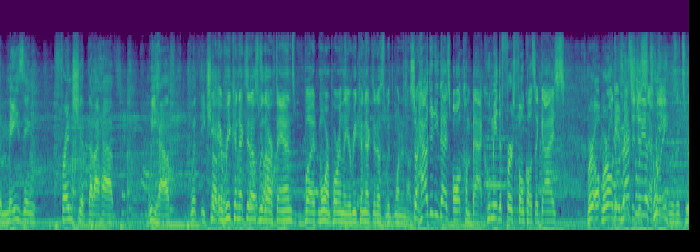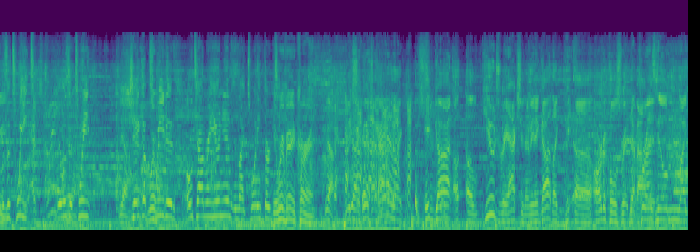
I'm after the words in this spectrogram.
amazing friendship that i have we have with each Yeah, other it reconnected So us with like- our fans, but more importantly, it reconnected us with one another. So how did you guys all come back? Who made the first phone call? It's like, guys, we're all, we're all it getting was actually messages a separately. tweet. It was a tweet. It was a tweet. tweet? It was Yeah. a tweet. yeah, Jacob we're, tweeted O Town reunion in like 2013. Yeah, we're very current. yeah. which kind of like it got a, a huge reaction. I mean, it got like uh, articles written Yeah, about Perez it. Hilton like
